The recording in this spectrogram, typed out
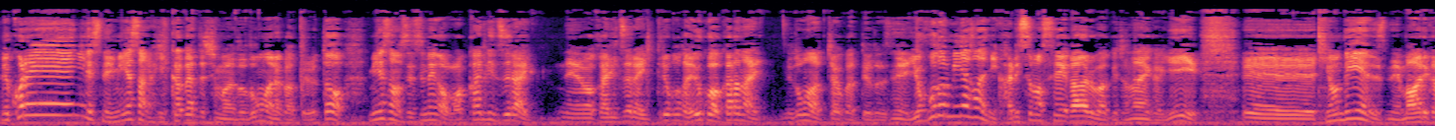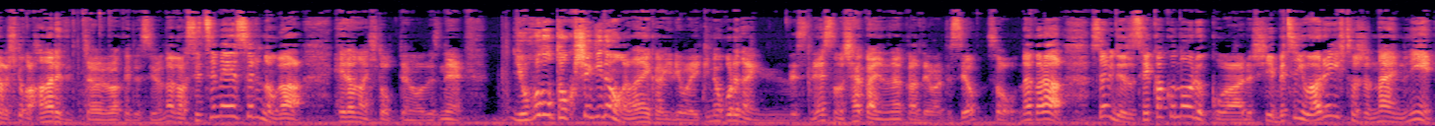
で、これにですね、皆さんが引っかかってしまうとどうなるかというと、皆さんの説明が分かりづらい。ね、分かりづらい。言ってることはよくわからない。で、どうなっちゃうかっていうとですね、よほど皆さんにカリスマ性があるわけじゃない限り、えー、基本的にはですね、周りから人が離れていっちゃうわけですよ。だから説明するのが下手な人っていうのはですね、よほど特殊技能がない限りは生き残れないんですね。その社会の中ではですよ。そう。だから、そういう意味で言うと、せっかく能力があるし、別に悪い人じゃないのに、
